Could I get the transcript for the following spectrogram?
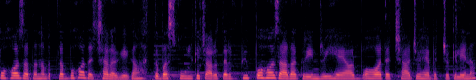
बहुत ज़्यादा ना मतलब बहुत अच्छा लगेगा। तो बस स्कूल के चारों तरफ़ भी बहुत ज़्यादा ग्रीनरी है और बहुत अच्छा जो है बच्चों के लिए ना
